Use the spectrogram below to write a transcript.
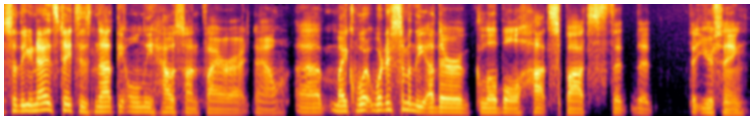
So the United States is not the only house on fire right now. Uh, Mike, what what are some of the other global hotspots that that that you're seeing?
